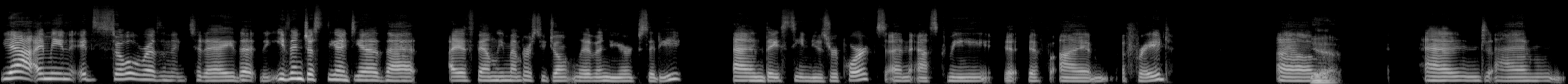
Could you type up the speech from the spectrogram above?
yeah i mean it's so resonant today that even just the idea that I have family members who don't live in New York City and they see news reports and ask me if I'm afraid. Um, yeah. And um,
